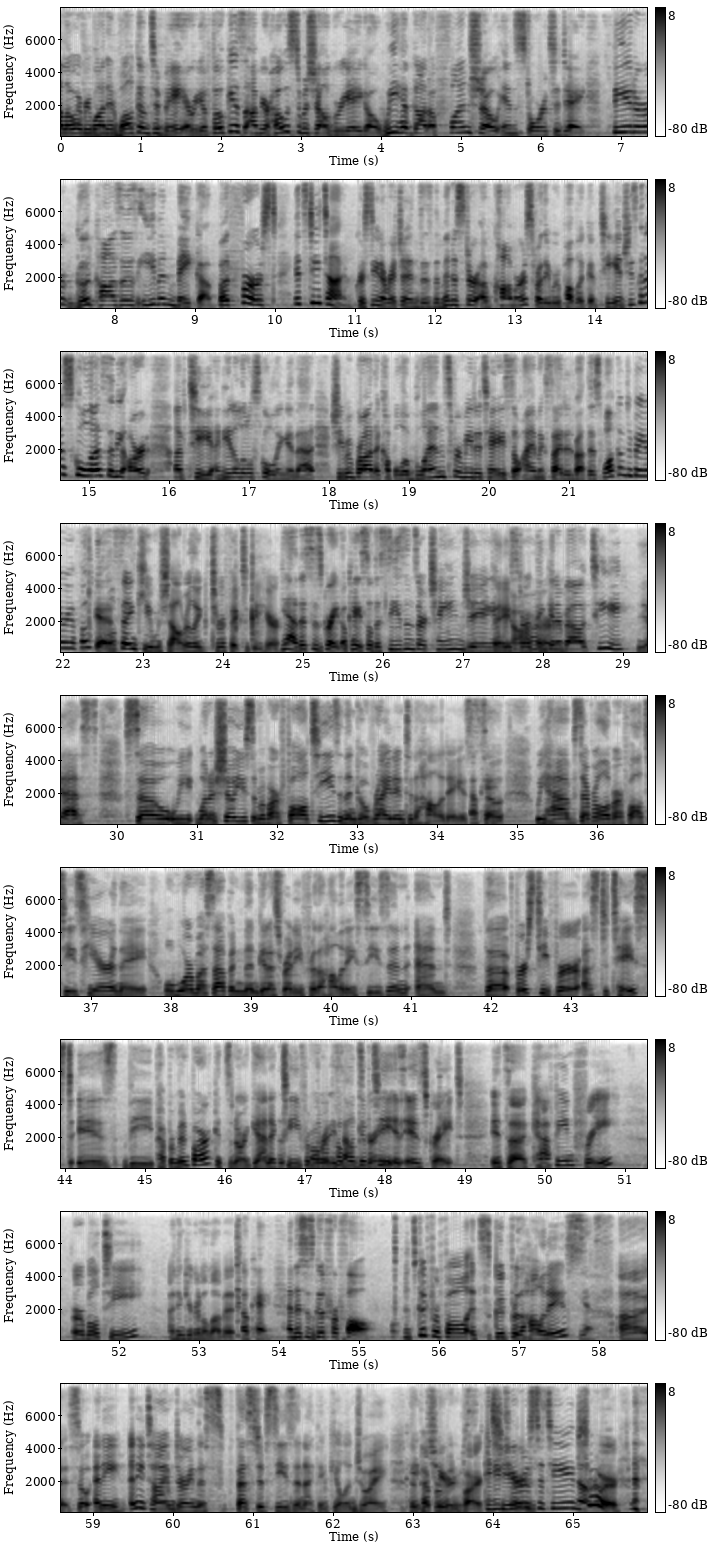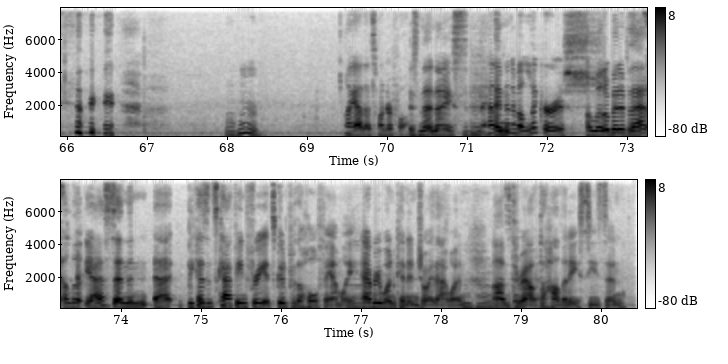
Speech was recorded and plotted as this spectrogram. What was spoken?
Hello, everyone, and welcome to Bay Area Focus. I'm your host, Michelle Griego. We have got a fun show in store today theater, good causes, even makeup. But first, it's tea time. Kristina Richens is the Minister of Commerce for the Republic of Tea, and she's going to school us in the art of tea. I need a little schooling in that. She even brought a couple of blends for me to taste, so I am excited about this. Welcome to Bay Area Focus. Well, thank you, Michelle. Really terrific to be here. Yeah, this is great. Okay, so the seasons are changing, they and we start are. thinking about tea. Yes. So we want to show you some of our fall teas and then go right into the holidays. Okay. So we have several of our fall teas here and they will warm us up and then get us ready for the holiday season. And the first tea for us to taste is the peppermint bark. It's an organic tea from the Republic of Tea. It is great. It's a caffeine-free herbal tea. I think you're going to love it. Okay, and this is good for fall. It's good for fall. It's good for the holidays. Yes. Uh, so any any time during this festive season, I think you'll enjoy Okay, the peppermint cheers. bark. Can you cheers to tea? Not sure. really. Mm-hmm. Oh yeah, that's wonderful. Isn't that nice? Mm-hmm. It has and kind of a licorice. a little bit of that, a li- yes, mm-hmm. and then uh, because it's caffeine free, it's good for the whole family. Mm. Everyone can enjoy that one um, throughout the holiday season.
